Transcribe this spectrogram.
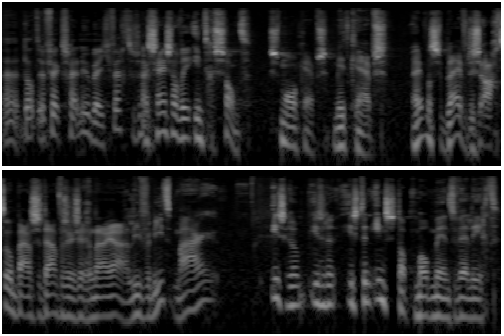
uh, dat effect schijnt nu een beetje weg te zijn. Maar zijn ze alweer interessant, small caps, mid caps? He, want ze blijven dus achter. Op basis daarvan ze zeggen, nou ja, liever niet. Maar is, er een, is, er, is het een instapmoment wellicht?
